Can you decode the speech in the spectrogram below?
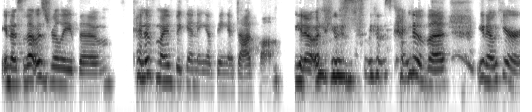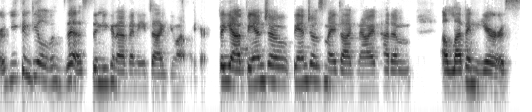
you know, so that was really the kind of my beginning of being a dog mom, you know, and he was, he was kind of a, you know, here, if you can deal with this, then you can have any dog you want later. But yeah, Banjo, Banjo's my dog now. I've had him 11 years.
